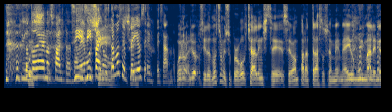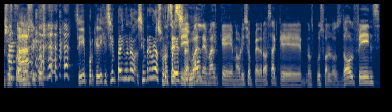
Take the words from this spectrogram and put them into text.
Digo, pues, todavía nos falta. Sí, sí, sí, estamos en sí. playoffs empezando. Bueno, pero... yo si les muestro mi Super Bowl Challenge, se, se van para atrás. O sea, me, me, ha ido muy mal en esos pronósticos. Sí, porque dije, siempre hay una, siempre hay una sorpresa. No sé si ¿no? igual de mal que Mauricio Pedrosa, que nos puso a los Dolphins.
